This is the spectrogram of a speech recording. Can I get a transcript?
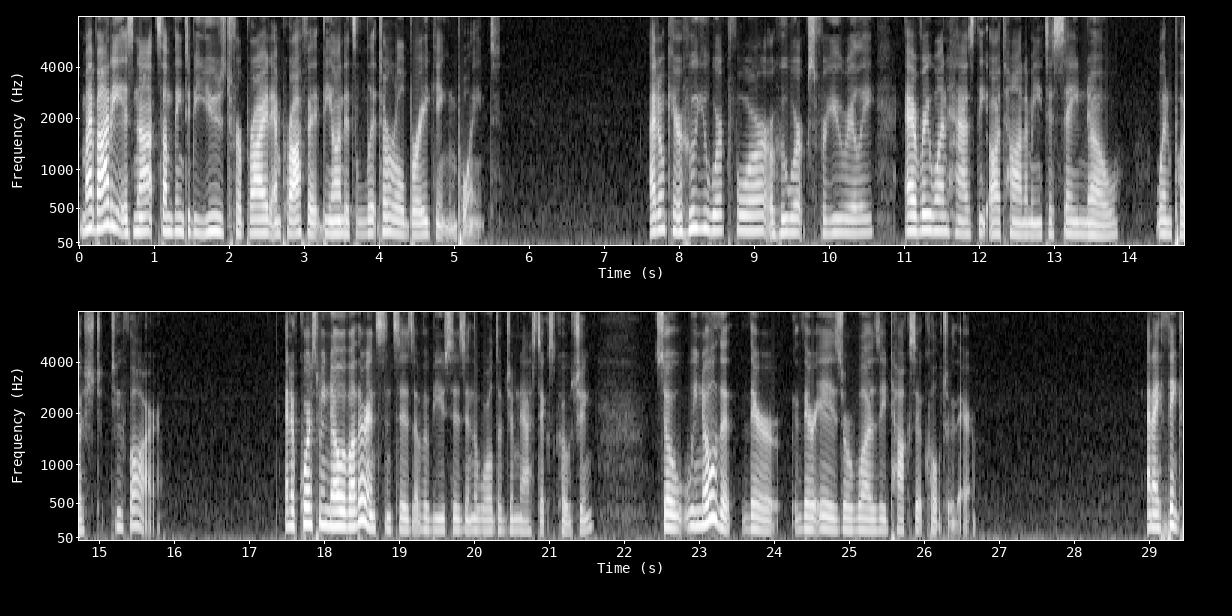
My body is not something to be used for pride and profit beyond its literal breaking point. I don't care who you work for or who works for you, really. Everyone has the autonomy to say no when pushed too far. And of course, we know of other instances of abuses in the world of gymnastics coaching. So we know that there there is or was a toxic culture there. And I think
